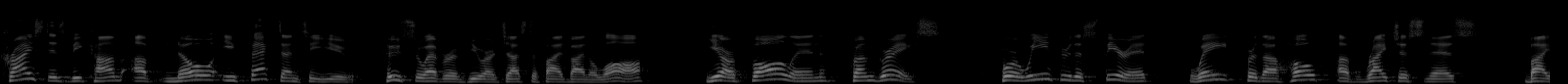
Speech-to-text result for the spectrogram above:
Christ is become of no effect unto you Whosoever of you are justified by the law, ye are fallen from grace. For we through the Spirit wait for the hope of righteousness by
